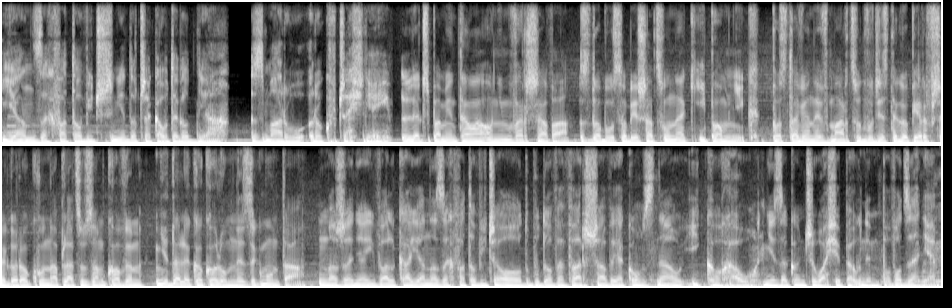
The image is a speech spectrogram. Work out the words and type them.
Jan Zachwatowicz nie doczekał tego dnia. Zmarł rok wcześniej. Lecz pamiętała o nim Warszawa. Zdobył sobie szacunek i pomnik, postawiony w marcu 21 roku na placu zamkowym, niedaleko kolumny Zygmunta. Marzenia i walka Jana Zachwatowicza o odbudowę Warszawy, jaką znał i kochał, nie zakończyła się pełnym powodzeniem.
